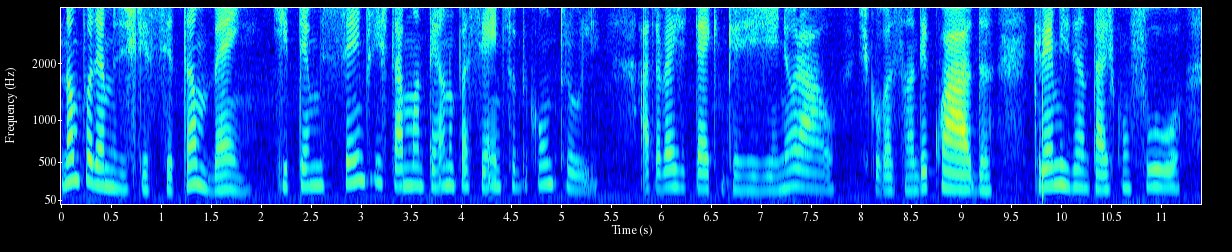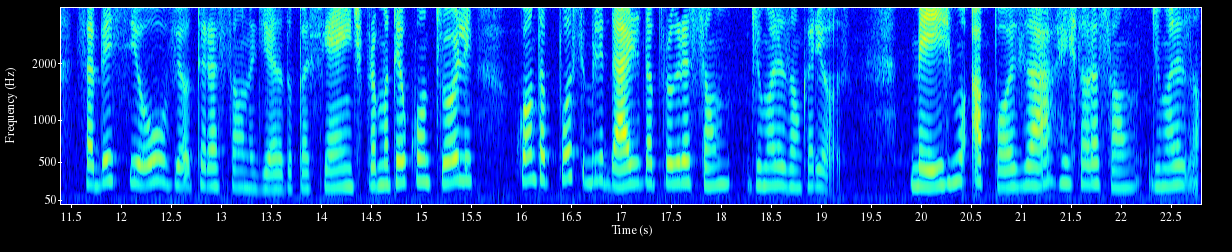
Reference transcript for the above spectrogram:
Não podemos esquecer também que temos sempre que estar mantendo o paciente sob controle, através de técnicas de higiene oral, escovação adequada, cremes dentais com flúor, saber se houve alteração na dieta do paciente para manter o controle quanto à possibilidade da progressão de uma lesão cariosa, mesmo após a restauração de uma lesão.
